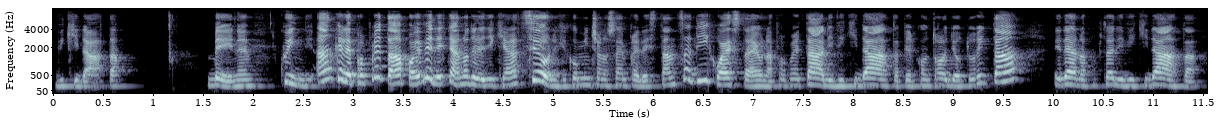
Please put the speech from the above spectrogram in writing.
Wikidata. Bene, quindi anche le proprietà poi vedete hanno delle dichiarazioni che cominciano sempre da istanza di, questa è una proprietà di Wikidata per controllo di autorità ed è una proprietà di Wikidata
